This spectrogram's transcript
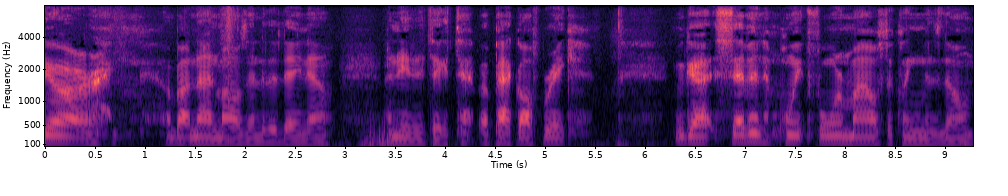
We are about nine miles into the day now. I needed to take a, a pack off break. We got 7.4 miles to Clingman's Dome.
